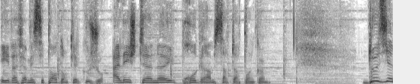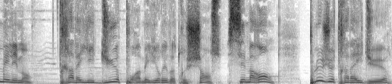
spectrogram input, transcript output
Et il va fermer ses portes dans quelques jours. Allez jeter un œil, programmestarter.com. Deuxième élément, travaillez dur pour améliorer votre chance. C'est marrant plus je travaille dur,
